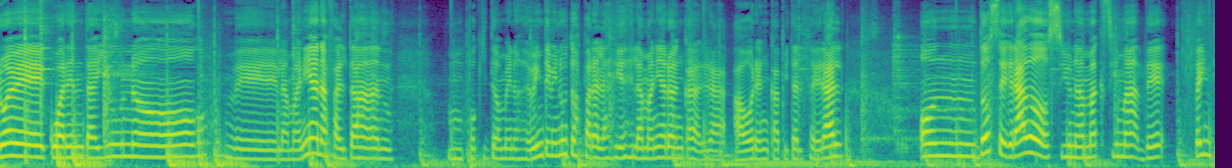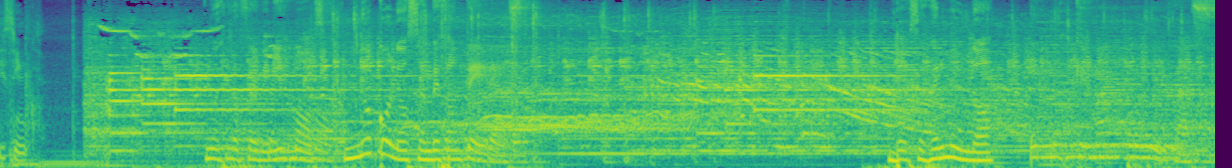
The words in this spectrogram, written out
9.41 de la mañana, faltan un poquito menos de 20 minutos para las 10 de la mañana ahora en Capital Federal. On 12 grados y una máxima de 25. Nuestros feminismos no conocen de fronteras. Voces del mundo en los que más por brujas.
